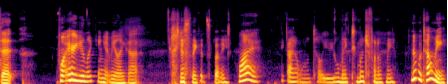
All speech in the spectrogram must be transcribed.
that Why are you looking at me like that? I just think it's funny. Why? I don't want to tell you. You'll make too much fun of me. No, tell me.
